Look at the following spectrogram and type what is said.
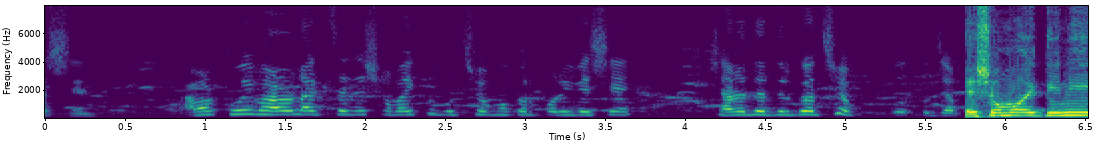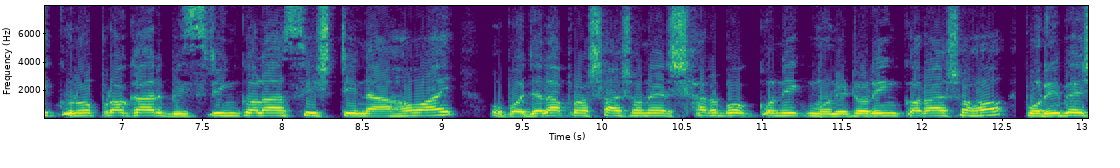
আসেন। আমার খুবই ভালো লাগছে যে সবাই খুব উৎসবমুখর পরিবেশে শারদীয় দুর্গোৎসব এ সময় তিনি কোনো প্রকার বিশৃঙ্খলা সৃষ্টি না হওয়ায় উপজেলা প্রশাসনের সার্বক্ষণিক মনিটরিং করা সহ পরিবেশ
